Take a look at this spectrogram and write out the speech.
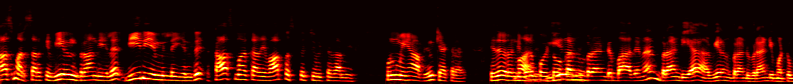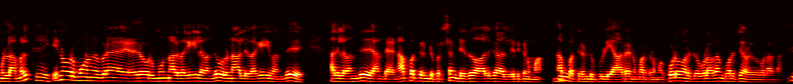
டாஸ்மாக் சரக்கு வீரன் பிராந்தியில வீரியம் இல்லை என்று டாஸ்மாக் அதை வாபஸ் பெற்று விட்டதாமே. உண்மையா அப்படின்னு கேட்கிறாரு ஏதோ ரெண்டு பேரும் போயிட்டு வீரன் பிராண்டு பாதுன்னா பிராண்டியா? வீரன் பிராண்டு பிராண்டி மட்டும் இல்லாமல். இன்னொரு மூணு ஏதோ ஒரு மூணு நாலு வகையில் வந்து ஒரு நாலு வகை வந்து அதில் வந்து அந்த நாற்பத்தி ரெண்டு பர்சன்ட் ஏதோ ஆல்கால் இருக்கணுமா? நாற்பத்தி ரெண்டு புள்ளி ஆறு என்னமோ இருக்கணுமா? கூடவும் இருக்கக்கூடாதான் குறைச்சும் இருக்கக்கூடாதான்.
